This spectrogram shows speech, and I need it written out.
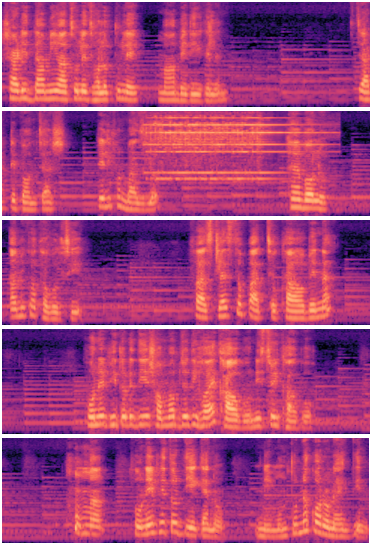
শাড়ির দামি আঁচলে ঝলক তুলে মা বেরিয়ে গেলেন। চারটে পঞ্চাশ, টেলিফোন বাজলো। হ্যাঁ বলো, আমি কথা বলছি। ফার্স্ট ক্লাস তো পাচ্ছ, খাওয়াবে না? ফোনের ভিতরে দিয়ে সম্ভব যদি হয়, খাওয়াবো, নিশ্চয়ই খাওয়াবো। মা, ফোনের ভেতর দিয়ে কেন? নেমন্তন্ন করো না একদিন।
